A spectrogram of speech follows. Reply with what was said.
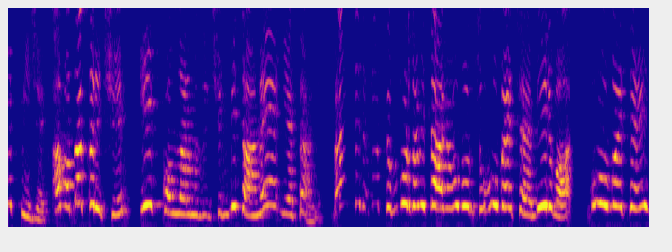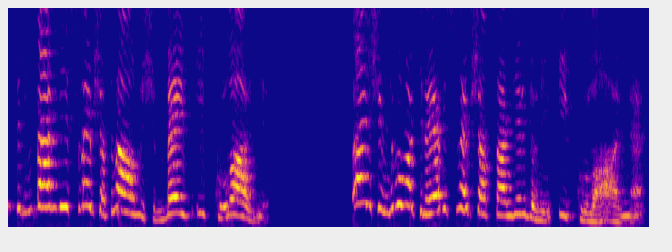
yetmeyecek. Ama Docker için ilk konularımız için bir tane yeterli. Ben de bakın burada bir tane Ubuntu UBT1 var. Bu UBT1'in ben bir snapshot'ını almışım. Base ilk kurulu hal diye. Ben şimdi bu makineye bir snapshot'tan geri döneyim ilk kurulu haline.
